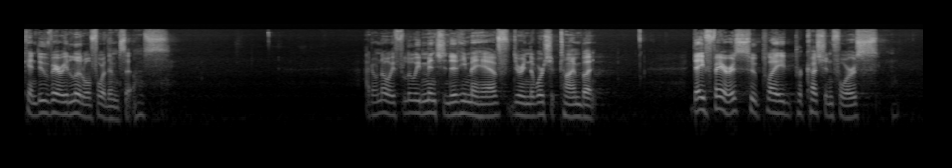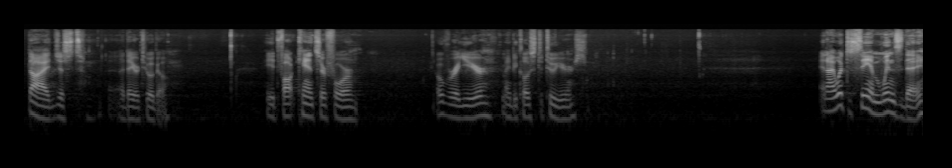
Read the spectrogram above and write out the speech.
can do very little for themselves. I don't know if Louis mentioned it, he may have during the worship time, but Dave Ferris, who played percussion for us, died just a day or two ago. He had fought cancer for over a year, maybe close to two years. And I went to see him Wednesday.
